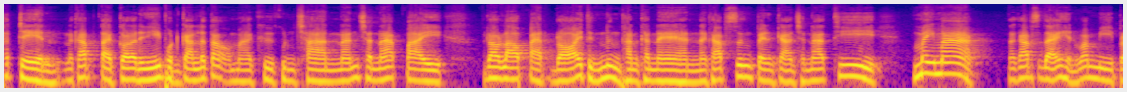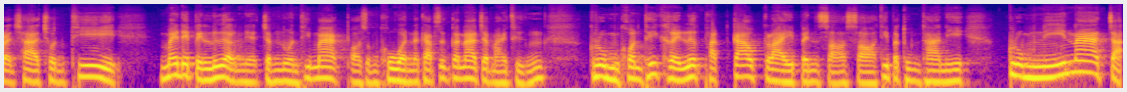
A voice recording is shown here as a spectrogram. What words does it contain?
ชัดเจนนะครับ แต่กรณีนี้ผลการเลือกตั้งออกมาคือคุณชาญนั้นชนะไปราวๆ 800 ถึง 1,000 คะแนนนะครับ ซึ่งเป็นการชนะที่ไม่มากนะครับ แสดงให้เห็นว่ามีประชาชนที่ไม่ได้ไปเลือกเนี่ยจำนวนที่มากพอสมควรนะครับ ซึ่งก็น่าจะหมายถึงกลุ่มคนที่เคยเลือกพัดก้าวไกลเป็นสสที่ปทุมธานี กลุ่มนี้น่าจะ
